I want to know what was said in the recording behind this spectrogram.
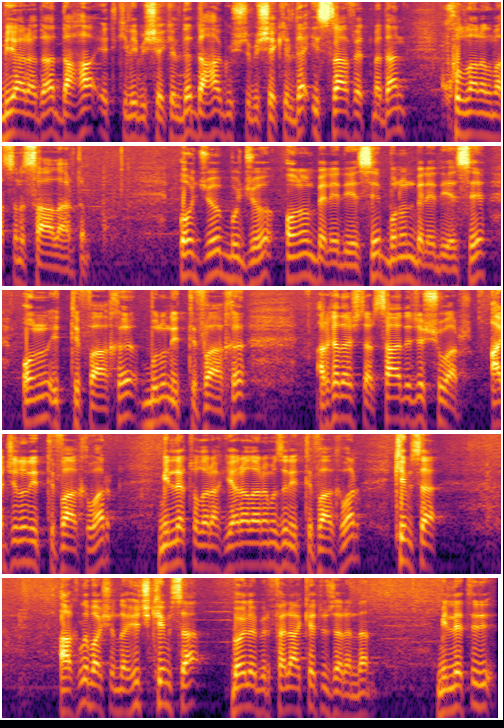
bir arada daha etkili bir şekilde, daha güçlü bir şekilde israf etmeden kullanılmasını sağlardım. Ocu, bucu, onun belediyesi, bunun belediyesi, onun ittifakı, bunun ittifakı. Arkadaşlar sadece şu var, acının ittifakı var, millet olarak yaralarımızın ittifakı var. Kimse, aklı başında hiç kimse böyle bir felaket üzerinden, milleti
